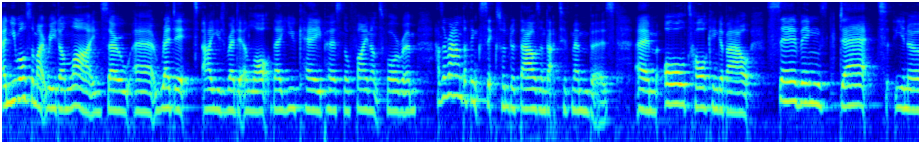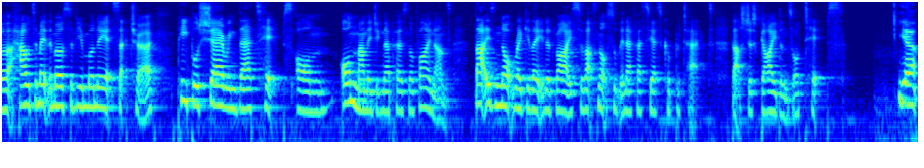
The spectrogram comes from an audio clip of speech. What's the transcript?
And you also might read online. So, uh, Reddit, I use Reddit a lot. Their UK personal finance forum has around, I think, 600,000 active members, um, all talking about savings, debt, you know, how to make the most of your money, etc. People sharing their tips on on managing their personal finance that is not regulated advice, so that's not something FSCS could protect. That's just guidance or tips. Yeah,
